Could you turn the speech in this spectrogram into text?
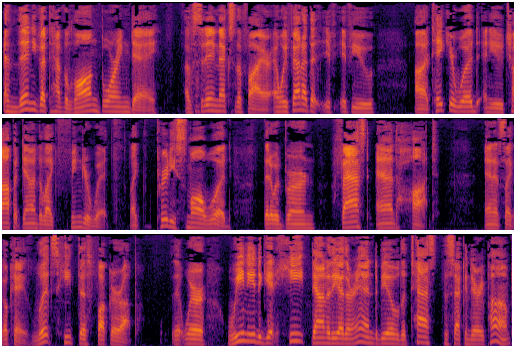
and then you got to have the long, boring day of sitting next to the fire, and we found out that if if you uh, take your wood and you chop it down to like finger width, like pretty small wood, that it would burn fast and hot. And it's like, okay, let's heat this fucker up. That where we need to get heat down to the other end to be able to test the secondary pump.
